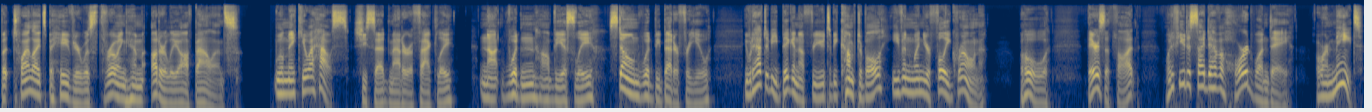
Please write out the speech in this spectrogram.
but Twilight's behavior was throwing him utterly off balance. We'll make you a house, she said matter of factly. Not wooden, obviously. Stone would be better for you. It would have to be big enough for you to be comfortable, even when you're fully grown. Oh, there's a thought. What if you decide to have a hoard one day? Or a mate?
